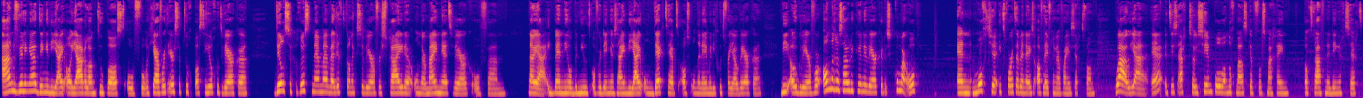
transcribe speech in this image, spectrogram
aanvullingen, dingen die jij al jarenlang toepast of vorig jaar voor het eerst hebt toegepast die heel goed werken. Deel ze gerust met me. Wellicht kan ik ze weer verspreiden onder mijn netwerk. Of um, nou ja, ik ben heel benieuwd of er dingen zijn die jij ontdekt hebt als ondernemer die goed voor jou werken. Die ook weer voor anderen zouden kunnen werken. Dus kom maar op. En mocht je iets gehoord hebben in deze aflevering waarvan je zegt van... Wauw, ja, hè, het is eigenlijk zo simpel. Want nogmaals, ik heb volgens mij geen hoogdravende dingen gezegd.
